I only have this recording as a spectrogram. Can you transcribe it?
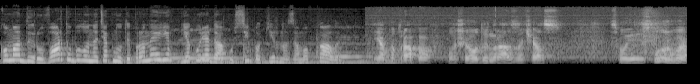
Командиру варто було натякнути про неї, як у рядах усі покірно замовкали. Я потрапив лише один раз за час своєї служби.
